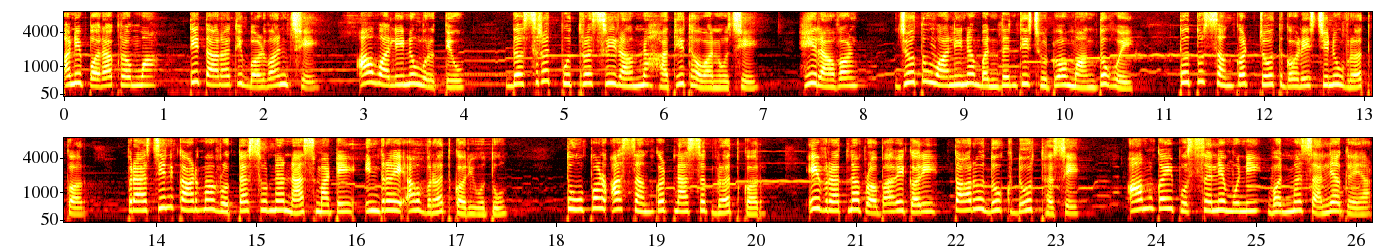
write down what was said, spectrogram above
અને પરાક્રમમાં તે તારાથી બળવાન છે. આ વાલીનું મૃત્યુ દશરથ પુત્ર શ્રી રામના હાથે થવાનું છે. હે રાવણ, જો તું વાલીના બંધનથી છૂટવા માંગતો હોય, તો તું સંકટ ચોથ ગણેશજીનું વ્રત કર. પ્રાચીન કાળમાં વૃત્તાસુરના નાશ માટે ઇન્દ્રએ આ વ્રત કર્યું હતું. તું પણ આ સંકટનાશક વ્રત કર. એ વ્રતના પ્રભાવે કરી તારું દુઃખ દૂર થશે. આમ કહી પુસ્તલ્ય મુનિ વનમાં ચાલ્યા ગયા.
